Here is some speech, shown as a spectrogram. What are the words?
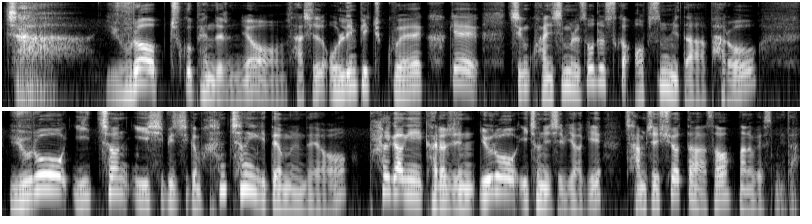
자, 유럽 축구 팬들은요, 사실 올림픽 축구에 크게 지금 관심을 쏟을 수가 없습니다. 바로 유로 2020이 지금 한창이기 때문인데요. 8강이 가려진 유로 2020 이야기 잠시 쉬었다 와서 나누겠습니다.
